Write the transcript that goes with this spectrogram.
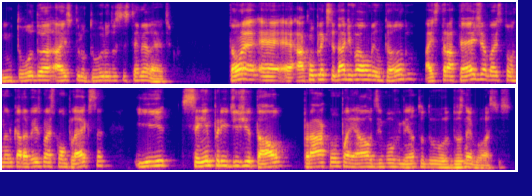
em toda a estrutura do sistema elétrico. Então, é, é, é a complexidade vai aumentando, a estratégia vai se tornando cada vez mais complexa e sempre digital para acompanhar o desenvolvimento do, dos negócios.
